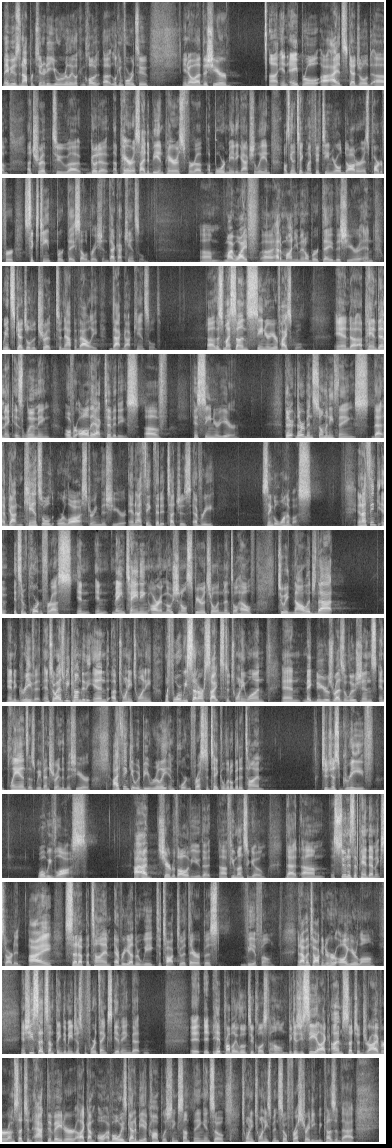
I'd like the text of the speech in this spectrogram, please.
Maybe it was an opportunity you were really looking, close, uh, looking forward to. You know, uh, this year uh, in April, uh, I had scheduled uh, a trip to uh, go to uh, Paris. I had to be in Paris for a, a board meeting, actually, and I was going to take my 15 year old daughter as part of her 16th birthday celebration. That got canceled. Um, my wife uh, had a monumental birthday this year, and we had scheduled a trip to Napa Valley. That got canceled. Uh, this is my son's senior year of high school, and uh, a pandemic is looming over all the activities of his senior year. There, there have been so many things that have gotten canceled or lost during this year, and I think that it touches every single one of us. And I think it's important for us in, in maintaining our emotional, spiritual, and mental health to acknowledge that and to grieve it. And so, as we come to the end of 2020, before we set our sights to 21 and make New Year's resolutions and plans as we venture into this year, I think it would be really important for us to take a little bit of time to just grieve what we've lost. I, have shared with all of you that uh, a few months ago that um, as soon as the pandemic started, I set up a time every other week to talk to a therapist via phone. And I've been talking to her all year long. And she said something to me just before Thanksgiving that it, it hit probably a little too close to home because you see, like, I'm such a driver, I'm such an activator, like, I'm, I've always got to be accomplishing something. And so 2020 has been so frustrating because of that.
